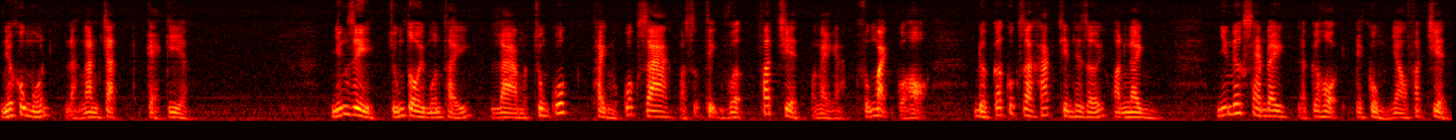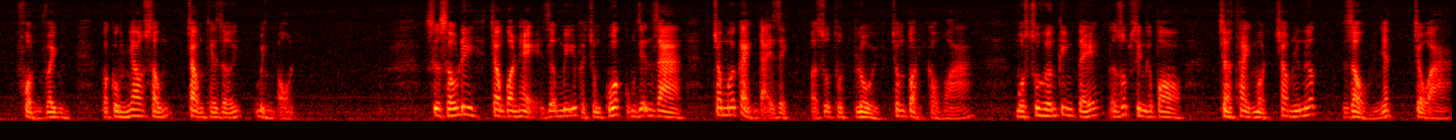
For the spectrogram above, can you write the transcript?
nếu không muốn là ngăn chặn kẻ kia. Những gì chúng tôi muốn thấy là một Trung Quốc thành một quốc gia và sự thịnh vượng, phát triển và ngày càng vững mạnh của họ được các quốc gia khác trên thế giới hoan nghênh. Những nước xem đây là cơ hội để cùng nhau phát triển, phồn vinh và cùng nhau sống trong thế giới bình ổn. Sự xấu đi trong quan hệ giữa Mỹ và Trung Quốc cũng diễn ra trong bối cảnh đại dịch và sự thụt lùi trong toàn cầu hóa, một xu hướng kinh tế đã giúp Singapore trở thành một trong những nước giàu nhất châu Á.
